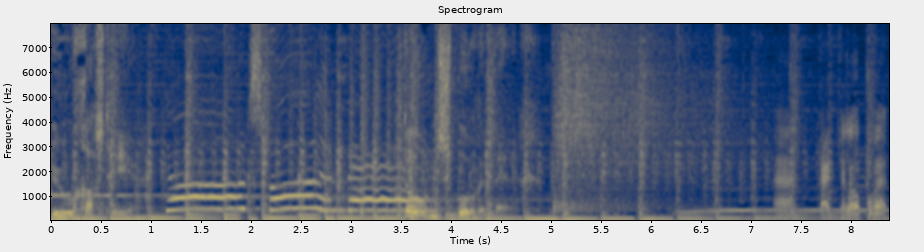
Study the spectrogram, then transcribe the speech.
Uw gastheer, Toon Sporenberg. Toon Sporenberg. Eh kijkje lopen we.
